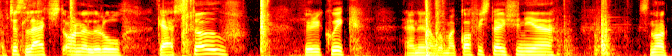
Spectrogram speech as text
I've just latched on a little gas stove, very quick. And then I've got my coffee station here. It's not,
